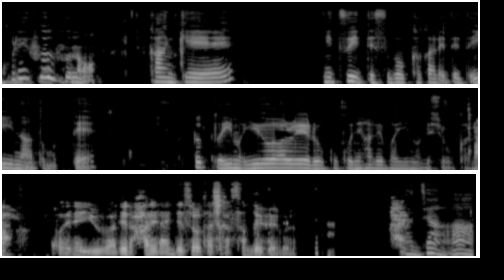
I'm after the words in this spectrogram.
これ夫婦の関係についてすごく書かれてていいなと思って、ちょっと今 URL をここに貼ればいいのでしょうかね。これね、URL 貼れないんですよ。確かスタンド FM。はい。あ、じゃあ、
